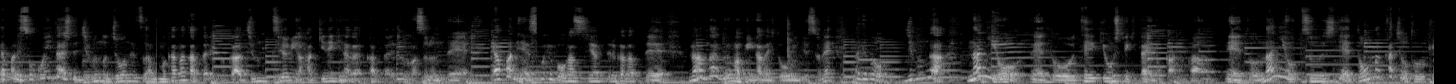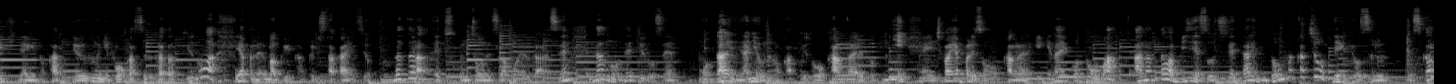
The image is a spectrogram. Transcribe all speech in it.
やっぱりそこに対して自分の情熱が向かなかったりとか、自分の強みが発揮できなかったりとかするんで、やっぱりね、そこにフォーカスしてやってる方って、なんとなくうまくいかない人多いんですよね。だけど、自分が何を、えっ、ー、と、提供していきたいのかとか、えっ、ー、と、何を通じてどんな価値を届けていきたいのかっていうふうにフォーカスする方っていうのは、やっぱね、うまくいく確率高いんですよ。だったら、えっ、ー、そこに情熱が燃えるからですね。なのでっていうとですね、もう誰に何を売るのかっていうことを考えるときに、え一番やっぱりその考えなきゃいけないことは、あなたはビジネスをして誰にどんな価値を提供するんですか？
